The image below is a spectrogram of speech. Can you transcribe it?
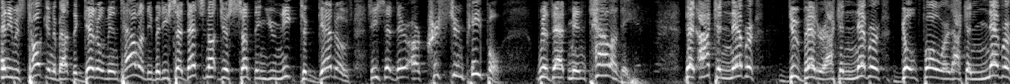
And he was talking about the ghetto mentality, but he said that's not just something unique to ghettos. He said there are Christian people with that mentality that I can never do better. I can never go forward. I can never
